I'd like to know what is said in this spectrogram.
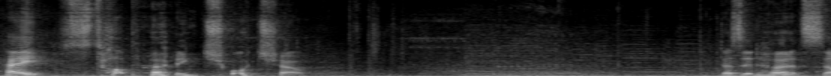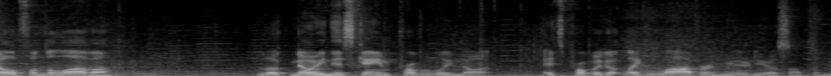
Hey, stop hurting Giorgio. Does it hurt itself on the lava? Look, knowing this game, probably not. It's probably got like lava immunity or something.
